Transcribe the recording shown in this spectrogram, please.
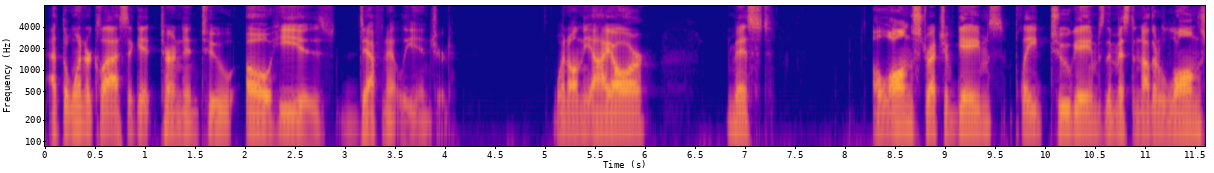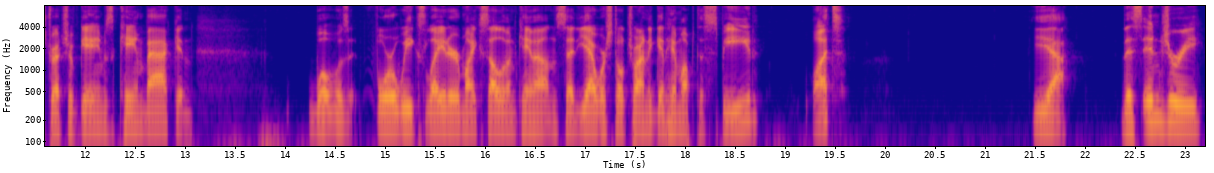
At the Winter Classic, it turned into, oh, he is definitely injured. Went on the IR, missed a long stretch of games, played two games, then missed another long stretch of games, came back, and what was it? Four weeks later, Mike Sullivan came out and said, yeah, we're still trying to get him up to speed. What? Yeah. This injury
